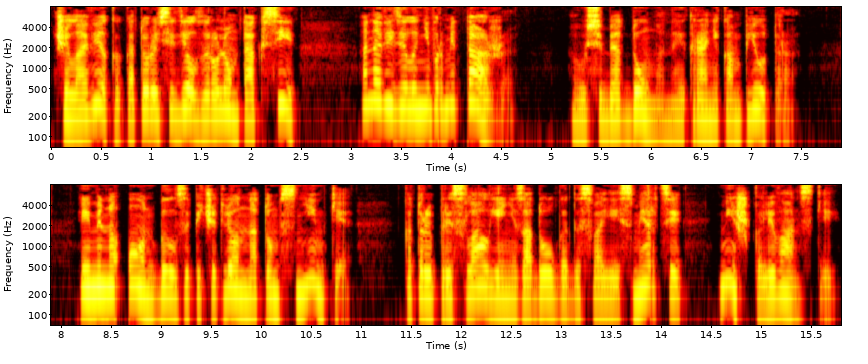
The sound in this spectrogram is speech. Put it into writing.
Человека, который сидел за рулем такси, она видела не в Эрмитаже, а у себя дома на экране компьютера. Именно он был запечатлен на том снимке, который прислал ей незадолго до своей смерти Мишка Ливанский.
